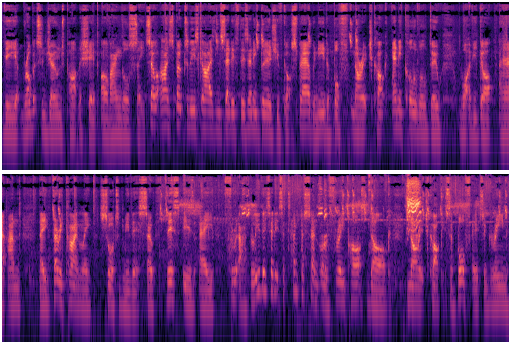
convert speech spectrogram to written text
the Robertson Jones partnership of Anglesey. So I spoke to these guys and said if there's any birds you've got spare, we need a buff Norwich cock, any colour will do. What have you got? Uh, and they very kindly sorted me this. So this is a I believe they said it's a 10% or a three parts dark Norwich cock. It's a buff and it's a green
